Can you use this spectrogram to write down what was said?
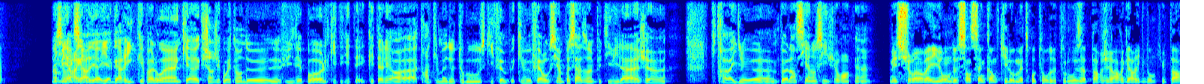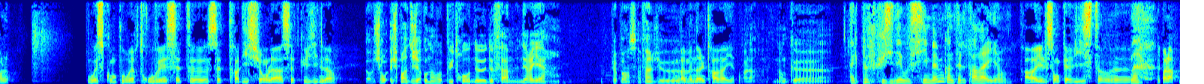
Non, mais il y a, ça- y y Gary qui est pas loin, qui a changé complètement de, de fusil d'épaule, qui, qui, qui est allé à 30 km de Toulouse, qui, fait un peu- qui veut faire aussi un peu ça dans un petit village, euh, qui travaille le- un peu à l'ancienne aussi, je crois. hein. Mais sur un rayon de 150 km autour de Toulouse, à part Gérard Garrigue dont tu parles, où est-ce qu'on pourrait retrouver cette euh, cette tradition-là, cette cuisine-là? Alors, Je, je pense déjà qu'on n'en voit plus trop de, de femmes derrière, je pense. Enfin, je. bah, Maintenant, elles travaillent. Voilà. Donc, euh, Elles peuvent cuisiner aussi, même quand elles travaillent. Hein. Elles travaillent, elles sont cavistes. hein, euh, voilà,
